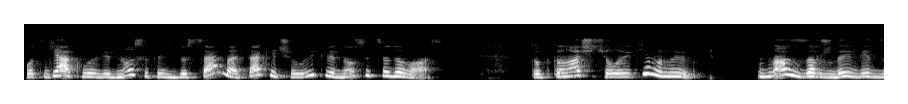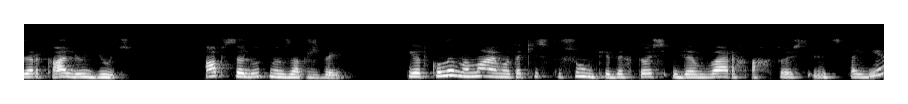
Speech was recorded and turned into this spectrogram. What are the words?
От як ви відноситесь до себе, так і чоловік відноситься до вас. Тобто наші чоловіки вони нас завжди відзеркалюють. Абсолютно завжди. І от коли ми маємо такі стосунки, де хтось іде вверх, а хтось відстає,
